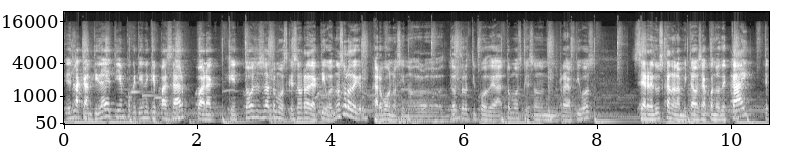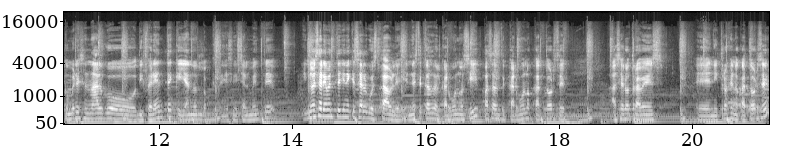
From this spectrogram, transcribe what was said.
es la cantidad de tiempo que tiene que pasar para que todos esos átomos que son radiactivos, no solo de carbono, sino de otro tipo de átomos que son radiactivos, se reduzcan a la mitad. O sea, cuando decae, te conviertes en algo diferente que ya no es lo que tenías inicialmente. Y no necesariamente tiene que ser algo estable. En este caso del carbono sí, pasas de carbono 14 a ser otra vez eh, nitrógeno 14.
